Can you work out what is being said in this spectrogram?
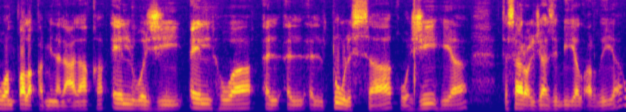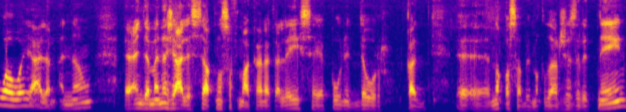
هو انطلق من العلاقة. ال وجي ال هو ال ال الطول الساق وجي هي تسارع الجاذبية الأرضية. وهو يعلم أنه عندما نجعل الساق نصف ما كانت عليه سيكون الدور قد آه، آه، نقص بمقدار جذر اثنين.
